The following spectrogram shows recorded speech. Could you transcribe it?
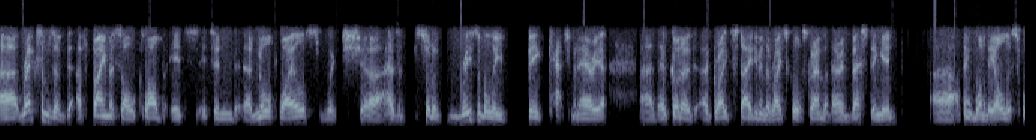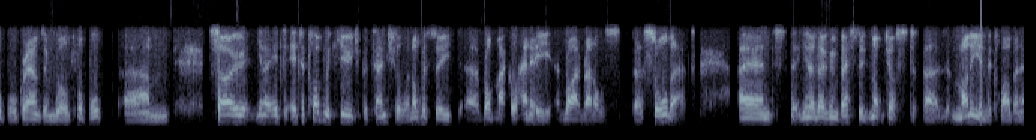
Uh, Wrexham's a, a, famous old club. It's it's in uh, North Wales, which uh, has a sort of reasonably big catchment area. Uh, they've got a, a, great stadium in the racecourse ground that they're investing in. Uh, I think one of the oldest football grounds in world football. Um, so you know, it's it's a club with huge potential, and obviously uh, Rob McElhenney and Ryan Reynolds uh, saw that, and you know they've invested not just uh, money in the club and,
